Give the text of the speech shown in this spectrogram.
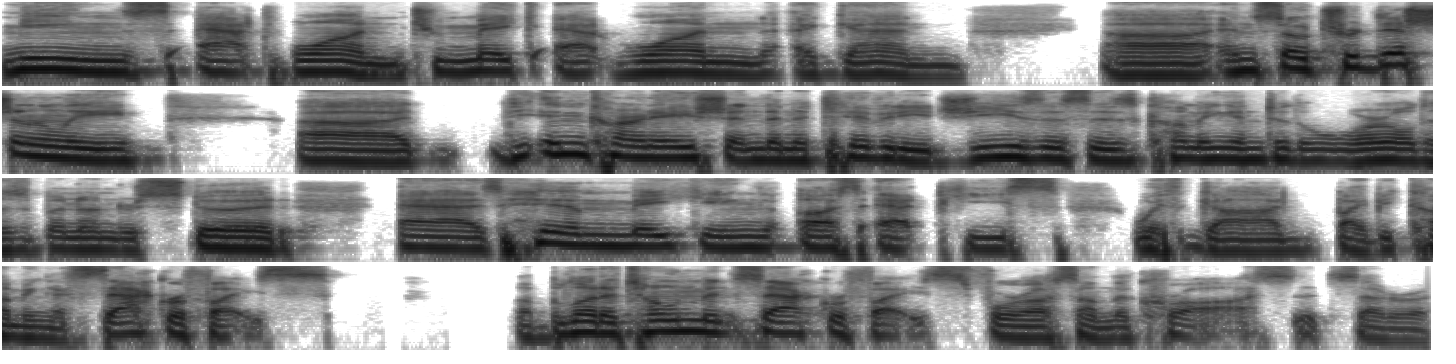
means at one, to make at one again. Uh, and so traditionally, uh, the incarnation, the nativity, Jesus coming into the world has been understood as him making us at peace with God by becoming a sacrifice a blood atonement sacrifice for us on the cross, etc.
